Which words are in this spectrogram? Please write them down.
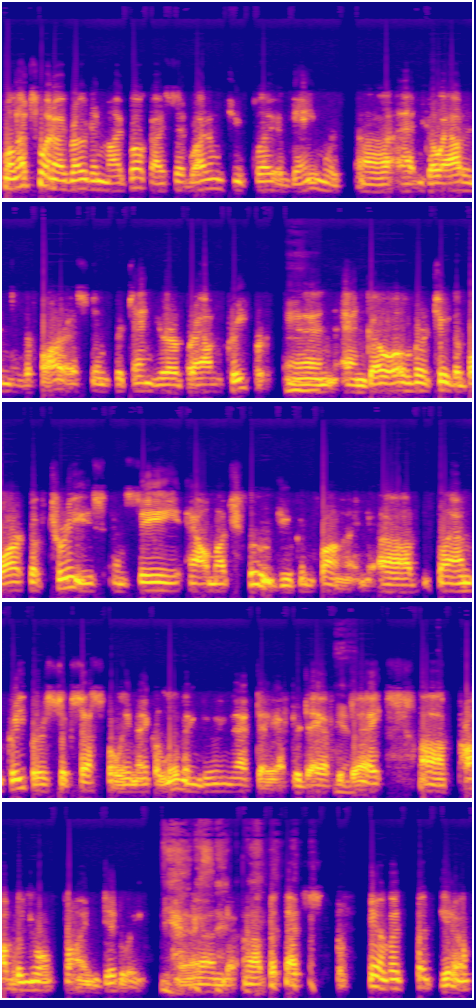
Well, that's what I wrote in my book. I said, why don't you play a game with uh, and go out into the forest and pretend you're a brown creeper mm-hmm. and and go over to the bark of trees and see how much food you can find. Uh, brown creepers successfully make a living doing that day after day after yeah. day. Uh, probably you won't find diddly, yeah. and uh, but that's yeah, but but you know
